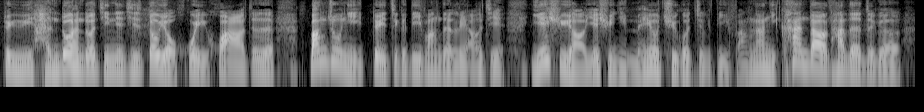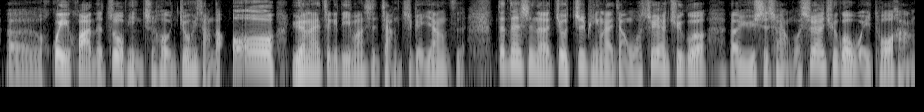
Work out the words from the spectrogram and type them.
对于很多很多景点，其实都有绘画啊，就是帮助你对这个地方的了解。也许啊，也许你没有去过这个地方，那你看到他的这个呃绘画的作品之后，你就会想到哦，原来这个地方。地方是长这个样子，但但是呢，就志平来讲，我虽然去过呃鱼市场，我虽然去过委托行，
